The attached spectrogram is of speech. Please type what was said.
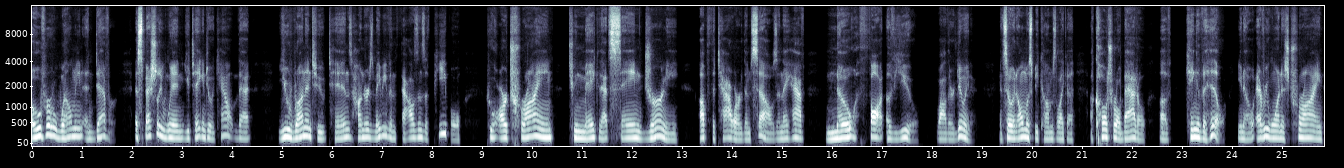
overwhelming endeavor, especially when you take into account that you run into tens, hundreds, maybe even thousands of people who are trying to make that same journey up the tower themselves and they have no thought of you while they're doing it. And so it almost becomes like a, a cultural battle of king of the hill. You know, everyone is trying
